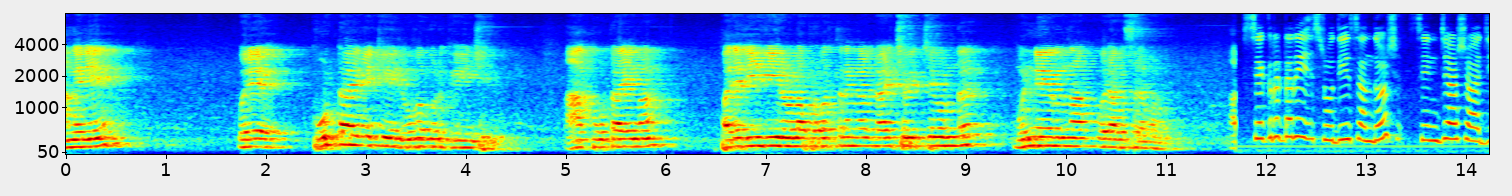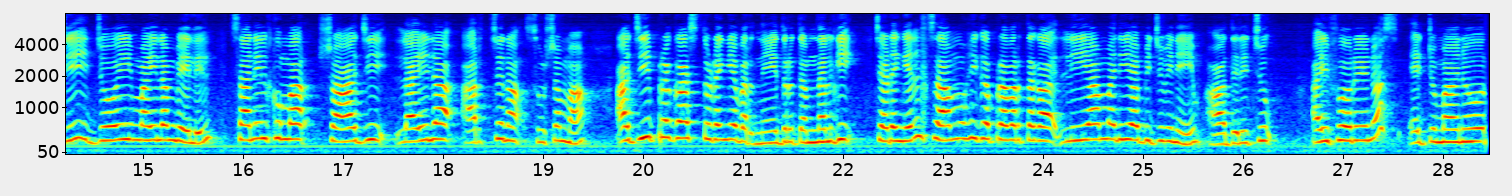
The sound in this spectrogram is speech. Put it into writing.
അങ്ങനെ ഒരു കൂട്ടായ്മയ്ക്ക് രൂപം കൊടുക്കുകയും ചെയ്തു. ആ കൂട്ടായ്മ പല രീതിയിലുള്ള പ്രവർത്തനങ്ങൾ കാഴ്ചവെച്ചുകൊണ്ട് മുന്നേറുന്ന ഒരവസരമാണ്. സെക്രട്ടറി ശ്രുതി സന്തോഷ് സിൻജ ഷാജി ജോയി മൈലംവേലിൽ സനിൽകുമാർ ഷാജി ലൈല അർച്ചന സുഷമ അജി പ്രകാശ് തുടങ്ങിയവർ നേതൃത്വം നൽകി. ചടങ്ങിൽ സാമൂഹിക പ്രവർത്തക ലിയ മരിയ ബിജുവിനെയും ആദരിച്ചു. ഐഫോറിയനോസ് ഏറ്റുമാനൂർ.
